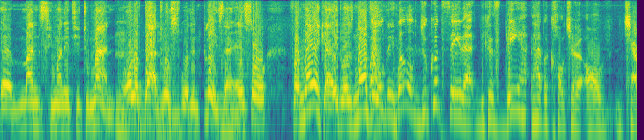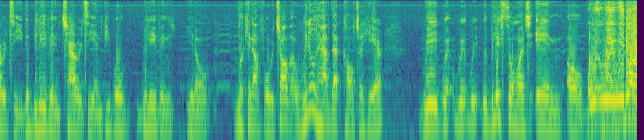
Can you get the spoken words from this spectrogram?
uh, man's humanity to man. Mm. All of that mm. was was in place, mm. and so for America, it was not. Well, well, you could say that because they have a culture of charity. They believe in charity, and people believe in you know looking out for each other. We don't have that culture here. We we, we, we believe so much in oh we, we, we, don't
